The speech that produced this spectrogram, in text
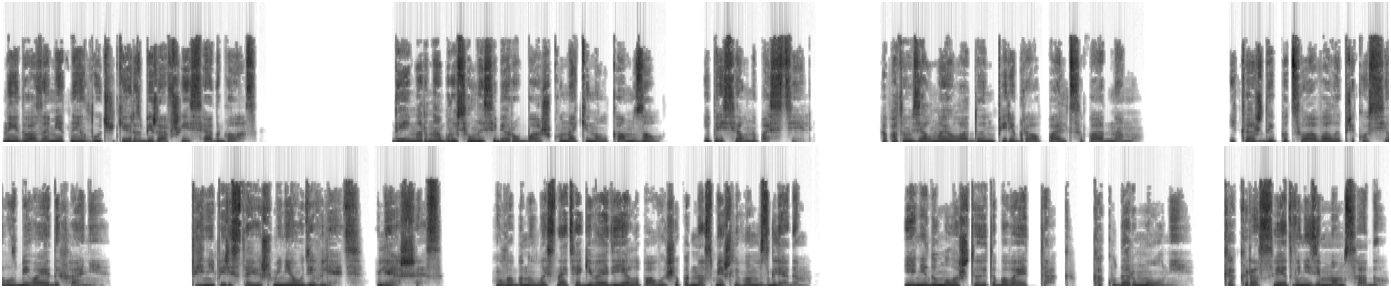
на едва заметные лучики, разбежавшиеся от глаз. Деймор набросил на себя рубашку, накинул камзол и присел на постель. А потом взял мою ладонь, перебрал пальцы по одному. И каждый поцеловал и прикусил, сбивая дыхание. «Ты не перестаешь меня удивлять, Лиашес», — улыбнулась, натягивая одеяло повыше под насмешливым взглядом. Я не думала, что это бывает так, как удар молнии, как рассвет в неземном саду,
